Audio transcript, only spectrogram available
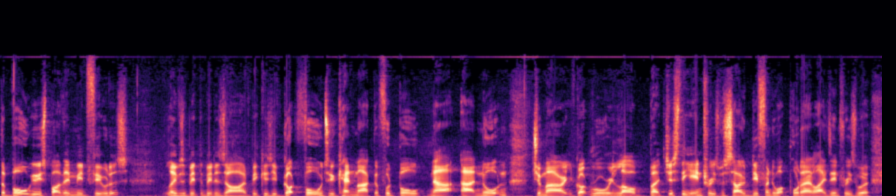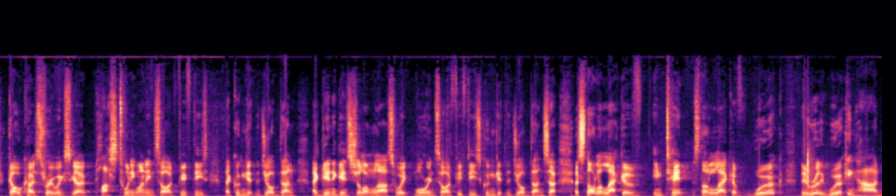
the ball use by their midfielders, leaves a bit to be desired because you've got forwards who can mark the football, nah, uh, Naughton, Jamarra, you've got Rory Lobb, but just the entries were so different to what Port Adelaide's entries were. Gold Coast three weeks ago, plus 21 inside 50s, they couldn't get the job done. Again against Geelong last week, more inside 50s, couldn't get the job done. So it's not a lack of intent, it's not a lack of work. They're really working hard,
